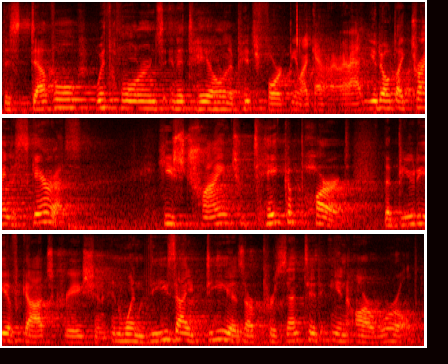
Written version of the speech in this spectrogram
this devil with horns and a tail and a pitchfork being like, ah, you know, like trying to scare us. He's trying to take apart the beauty of God's creation. And when these ideas are presented in our world,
